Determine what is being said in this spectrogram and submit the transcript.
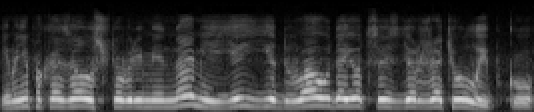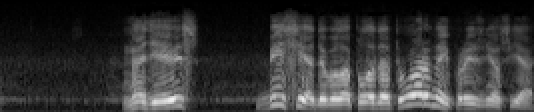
и мне показалось, что временами ей едва удается сдержать улыбку. «Надеюсь, беседа была плодотворной?» — произнес я.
